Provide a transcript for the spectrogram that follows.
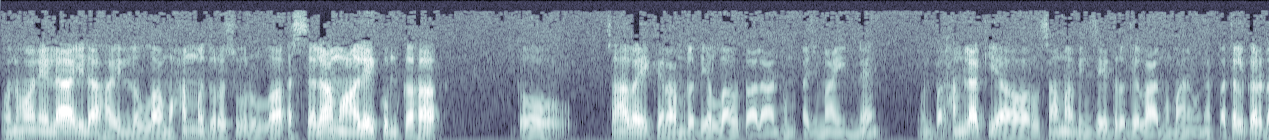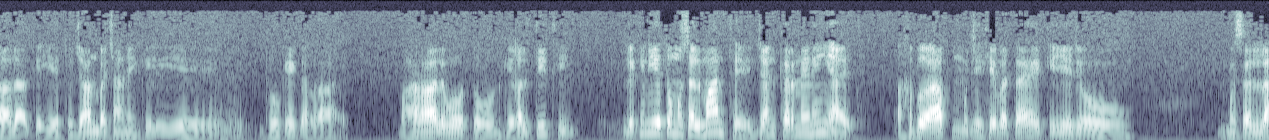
انہوں نے لا الہ الا اللہ محمد رسول اللہ، السلام علیکم کہا۔ تو صحابہ کرام رضی اللہ تعالی عنہم اجمعین نے ان پر حملہ کیا اور اسامہ بن زید رضی اللہ عنہما نے انہیں قتل کر ڈالا کہ یہ تو جان بچانے کے لیے دھوکے کر رہا ہے۔ بہرحال وہ تو ان کی غلطی تھی، لیکن یہ تو مسلمان تھے، جنگ کرنے نہیں آئے تھے۔ اب آپ مجھے یہ بتائیں کہ یہ جو مسلح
